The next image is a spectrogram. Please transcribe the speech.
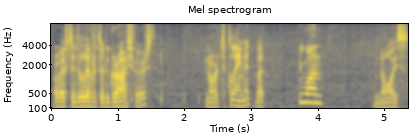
Probably have to deliver it to the garage first in order to claim it, but we won. Noise.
